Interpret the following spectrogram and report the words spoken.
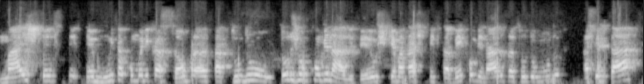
mas tem que ter muita comunicação para estar tá tudo, todo jogo combinado, entendeu? O esquema tático tem que estar tá bem combinado para todo mundo acertar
